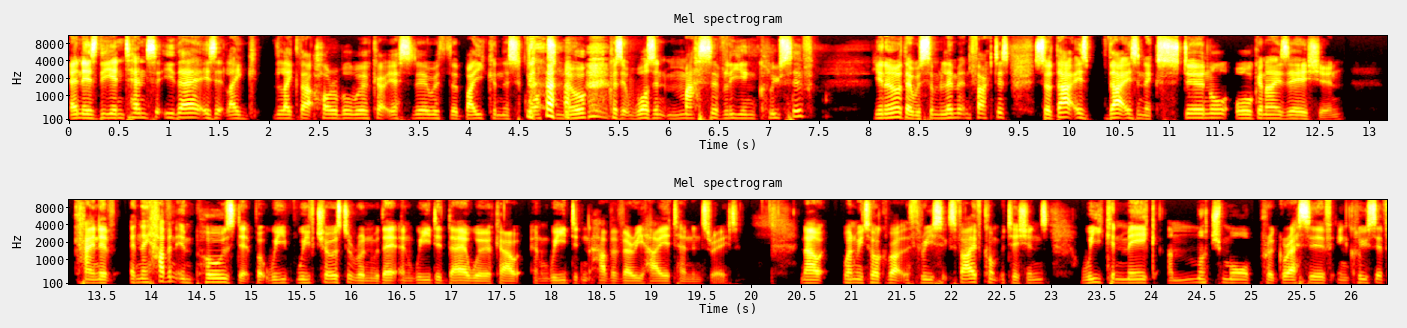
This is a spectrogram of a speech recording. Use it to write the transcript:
And is the intensity there? Is it like like that horrible workout yesterday with the bike and the squats? no, because it wasn't massively inclusive. You know, there was some limiting factors. So that is that is an external organization kind of and they haven't imposed it, but we we've chose to run with it and we did their workout and we didn't have a very high attendance rate. Now, when we talk about the 365 competitions, we can make a much more progressive, inclusive.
